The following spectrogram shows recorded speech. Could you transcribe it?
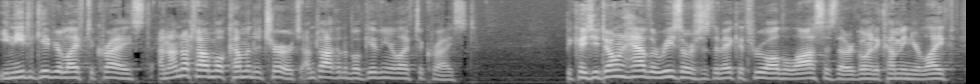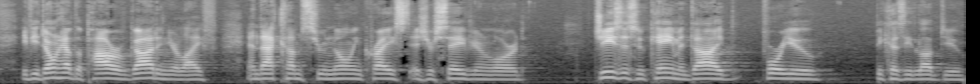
You need to give your life to Christ. And I'm not talking about coming to church, I'm talking about giving your life to Christ. Because you don't have the resources to make it through all the losses that are going to come in your life if you don't have the power of God in your life. And that comes through knowing Christ as your Savior and Lord. Jesus, who came and died for you because he loved you.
